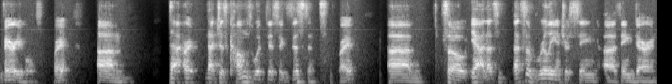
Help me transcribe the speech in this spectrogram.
variables, right? Um, that are that just comes with this existence, right? Um, so yeah, that's that's a really interesting uh, thing, Darren.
